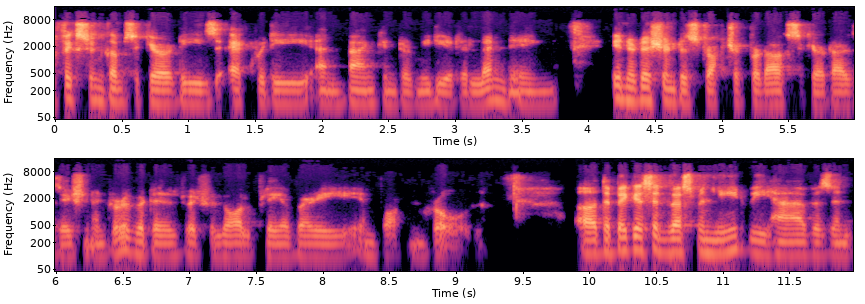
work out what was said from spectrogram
fixed income securities, equity, and bank intermediated lending, in addition to structured products, securitization, and derivatives, which will all play a very important role. Uh, the biggest investment need we have is in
